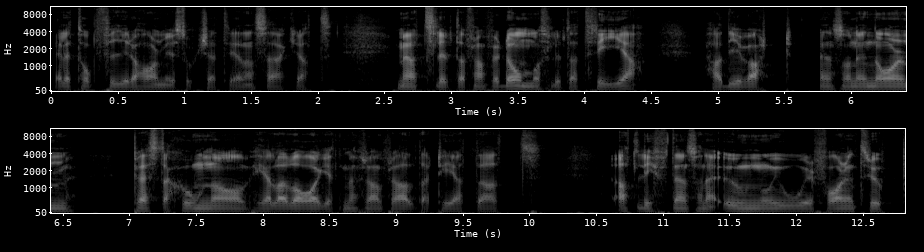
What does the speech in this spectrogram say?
eller topp fyra har de ju i stort sett redan säkrat. Men att sluta framför dem och sluta trea hade ju varit en sån enorm prestation av hela laget, men framförallt Arteta att, att lyfta en sån här ung och oerfaren trupp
